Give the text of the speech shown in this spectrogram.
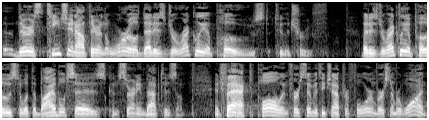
there is teaching out there in the world that is directly opposed to the truth. that is directly opposed to what the Bible says concerning baptism. In fact, Paul in 1 Timothy chapter 4 and verse number 1,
